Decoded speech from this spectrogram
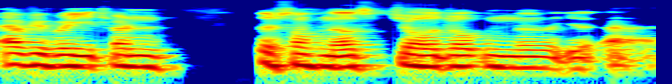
everywhere you turn. There's something else jaw dropping. Uh, you, uh,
